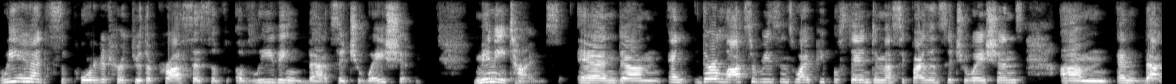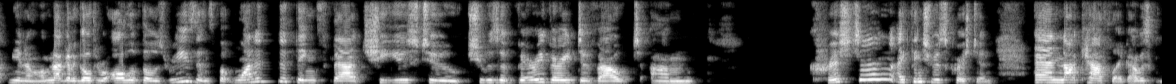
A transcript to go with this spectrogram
we had supported her through the process of, of leaving that situation many times. And um, and there are lots of reasons why people stay in domestic violence situations. Um, and that you know, I'm not going to go through all of those reasons, but one of the things that she used to, she was a very very devout. Um, Christian. I think she was Christian and not Catholic. I was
